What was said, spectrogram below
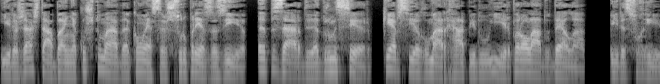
Ira já está bem acostumada com essas surpresas e, apesar de adormecer, quer se arrumar rápido e ir para o lado dela. Ira sorri.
